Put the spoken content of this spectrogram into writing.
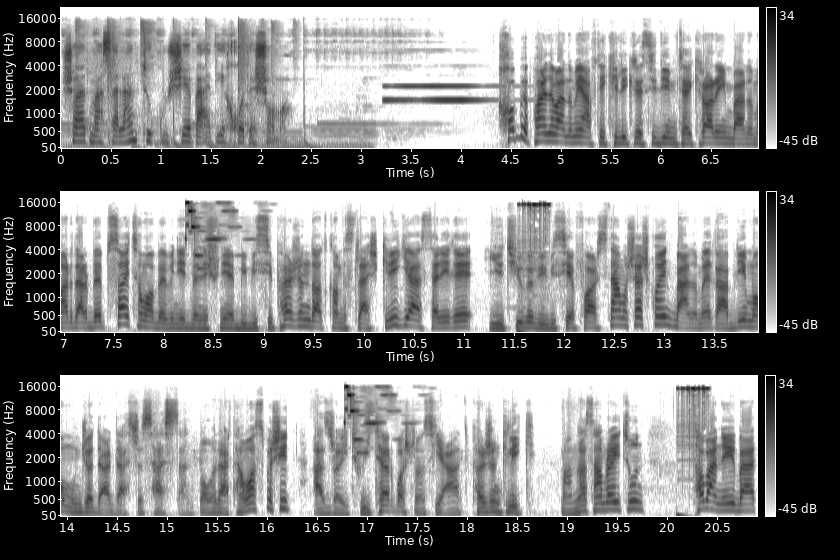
شاید مثلا تو گوشی بعدی خود شما. خب به پایان برنامه هفته کلیک رسیدیم. تکرار این برنامه رو در وبسایت ما ببینید. به نشونی bbcpersian.com/click یا از طریق یوتیوب BBC فارسی تماشاش کنید. برنامه قبلی ما اونجا در دسترس هستند. با ما در تماس باشید. از راه توییتر با شناسی @persianclick. ممنون از همراهیتون. تا برنامه بعد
